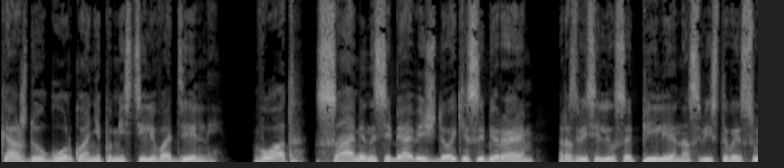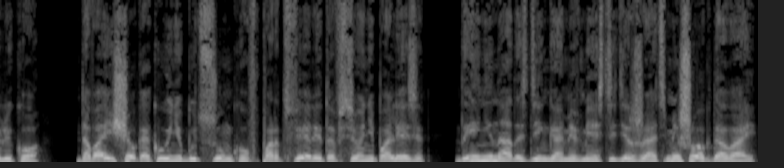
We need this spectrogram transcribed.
Каждую горку они поместили в отдельный. «Вот, сами на себя вещдоки собираем», — развеселился Пилия, насвистывая Сулико. Давай еще какую-нибудь сумку, в портфель это все не полезет. Да и не надо с деньгами вместе держать, мешок давай».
